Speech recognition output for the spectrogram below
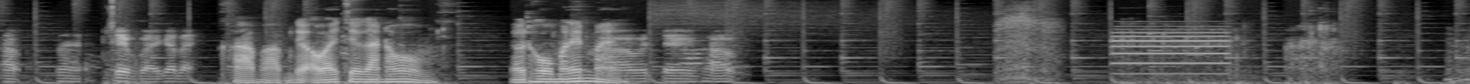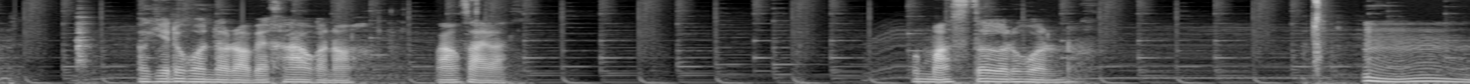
ครับได้เก็บไว้ก็ได้ครับครับ เดี๋ยวเอาไว้เจอกันครับผม เดี๋ยวโทรมาเล่นใหม่เอาไปเจอครับโอเคทุกคนเดี๋ยวเราไปข้าวกันเนาะวางสายก่อนคุณมาสเตอร์ทุกคน อืม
